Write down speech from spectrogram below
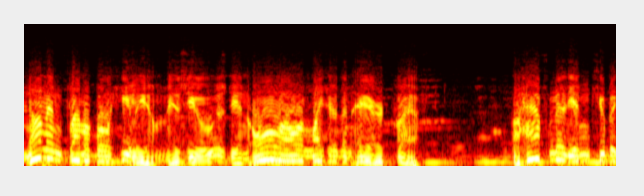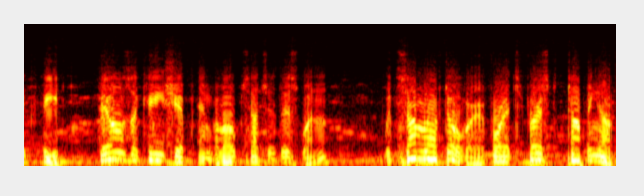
Non-inflammable helium is used in all our lighter-than-air craft. A half million cubic feet fills a K-ship envelope such as this one, with some left over for its first topping up.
